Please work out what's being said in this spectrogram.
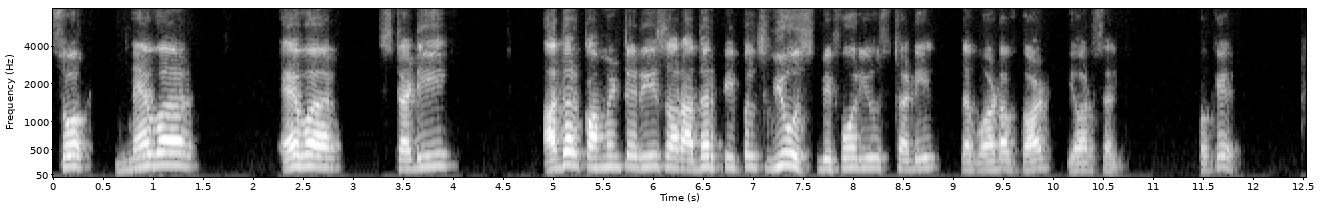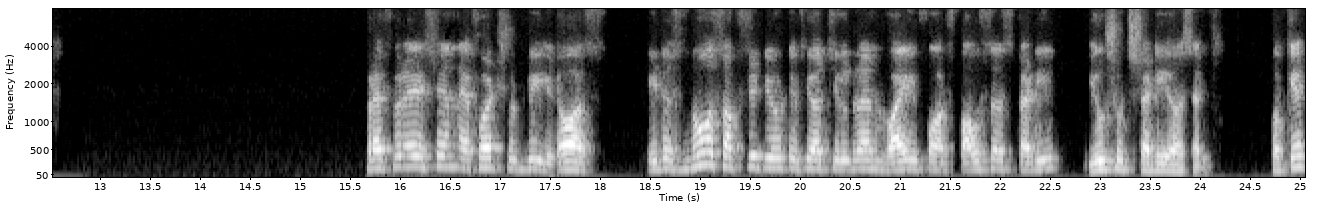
so never ever study other commentaries और other people's views before you study the word of god yourself okay preparation effort should be yours. It is no substitute if your children, wife, or spouses study. You should study yourself. Okay?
